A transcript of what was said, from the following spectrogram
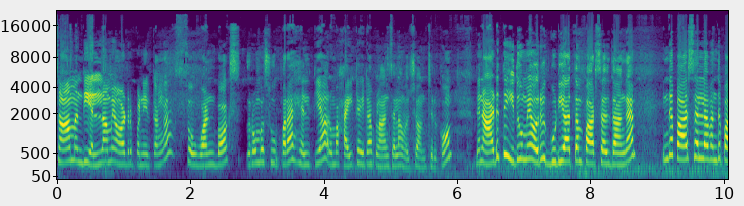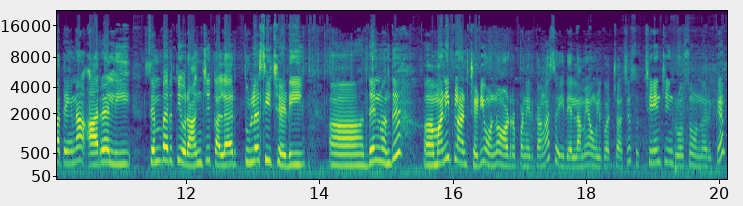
சாமந்தி எல்லாமே ஆர்டர் பண்ணியிருக்காங்க. ஸோ ஒன் பாக்ஸ் ரொம்ப சூப்பராக ஹெல்த்தியாக ரொம்ப ஹைட் ஹைட்டாக பிளான்ஸ் எல்லாம் வச்சு அமைச்சிருக்கோம் தென் அடுத்து இதுவுமே ஒரு குடியாத்தம் பார்சல் தாங்க. இந்த பார்சலில் வந்து பார்த்தீங்கன்னா அரளி செம்பருத்தி ஒரு அஞ்சு கலர் துளசி செடி தென் வந்து மணி பிளான்ட் செடி ஒன்று ஆர்டர் பண்ணியிருக்காங்க. ஸோ இது எல்லாமே அவங்களுக்கு வச்சாச்சு. ஸோ சேஞ்சிங் ரோஸும் ஒன்று இருக்குது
